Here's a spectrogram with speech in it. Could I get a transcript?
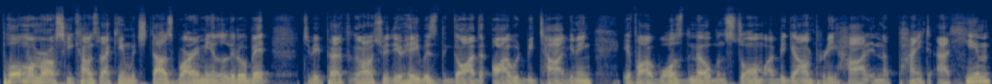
Paul Momirovski comes back in, which does worry me a little bit, to be perfectly honest with you. He was the guy that I would be targeting if I was the Melbourne Storm. I'd be going pretty hard in the paint at him.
